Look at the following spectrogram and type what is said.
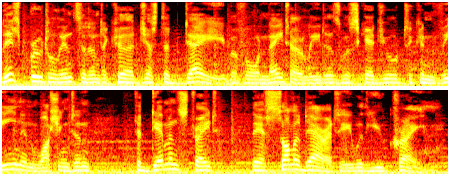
This brutal incident occurred just a day before NATO leaders were scheduled to convene in Washington to demonstrate their solidarity with Ukraine.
